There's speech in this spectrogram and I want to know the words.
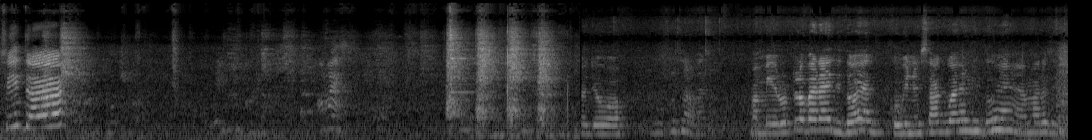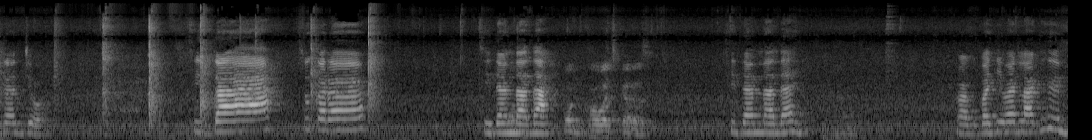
સીધો તો જો મમ્મી રોટલો બનાવી દીધો હે કોબીનું શાક બનાવી દીધું હે અમારો સિદ્ધાર્થ જો સીધા શું કરે સિદ્ધાંત દાદા પંખો જ કરે છે સિદ્ધાંત દાદા વાઘબાજી વાર લાગી છે ને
